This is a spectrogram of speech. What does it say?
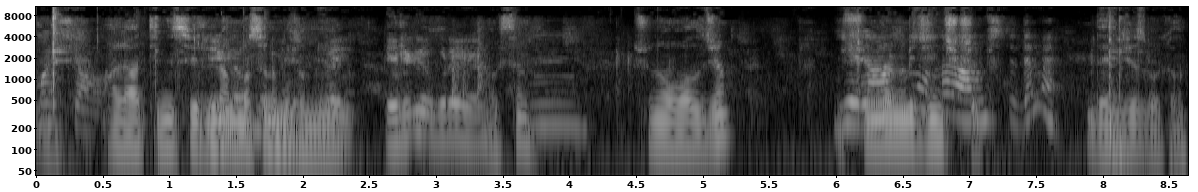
Maşallah. Alaaddin'in sihirli lambasını buldum ya. Deliriyor buraya ya. Baksana. Şunu ovalayacağım. Üstünden bir cin çıkacak. almıştı değil mi? Deneyeceğiz bakalım.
